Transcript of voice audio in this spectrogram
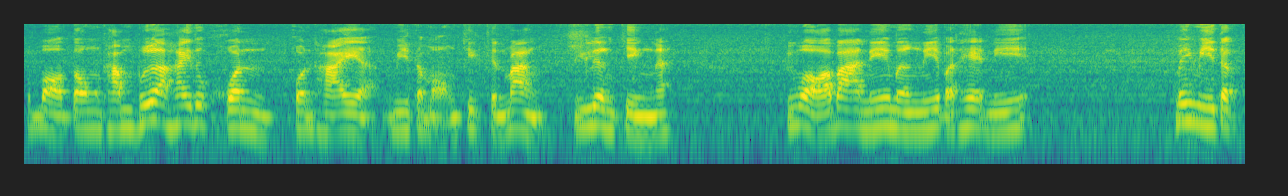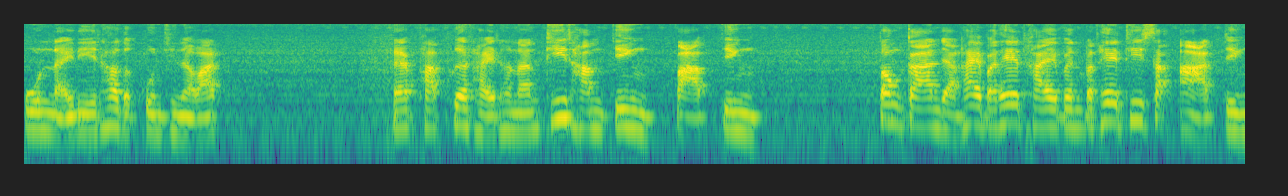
ผมบอกตรงทำเพื่อให้ทุกคนคนไทยอะมีสมองคิดกันบ้างนี่เรื่องจริงนะถึงบอกว่าบ้านนี้เมืองนี้ประเทศนี้ ไม่มีตระกูลไหนดีเท่าตระกูลชินวัตรและพรรคเพื่อไทยเท่านั้นที่ทำจริงปราบจริง ต้องการอยากให้ประเทศไทยเป็นประเทศที่สะอาดจริง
